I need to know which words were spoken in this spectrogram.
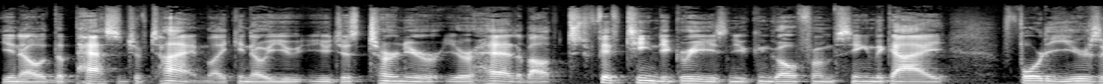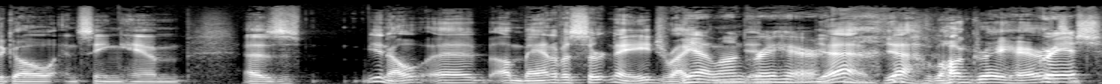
you know the passage of time like you know you you just turn your your head about 15 degrees and you can go from seeing the guy 40 years ago and seeing him as you know a, a man of a certain age right Yeah, And- long gray hair. yeah yeah long gray hair Grayish,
